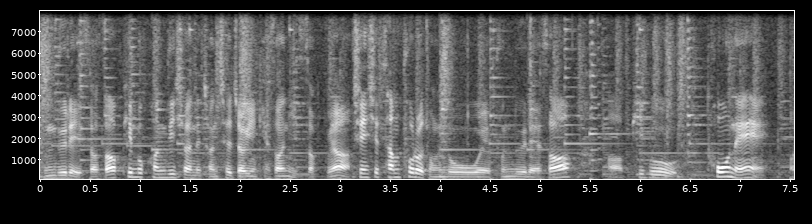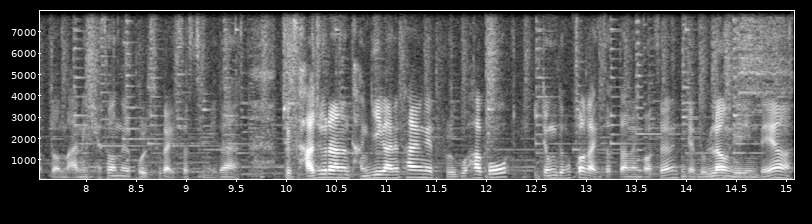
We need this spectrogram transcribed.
분들에 있어서 피부 컨디션의 전체적인 개선이 있었고요. 73% 정도의 분들에서 어, 피부 톤에 어떤 많은 개선을 볼 수가 있었습니다. 즉 4주라는 단기간의 사용에도 불구하고 이 정도 효과가 있었다는 것은 굉장히 놀라운 일인데요.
